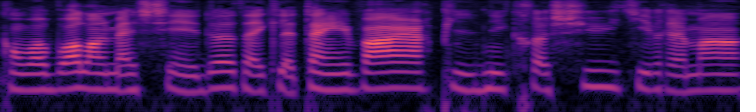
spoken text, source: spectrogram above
qu'on va voir dans le magicien d'Oz avec le teint vert puis le nez crochu qui est vraiment.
